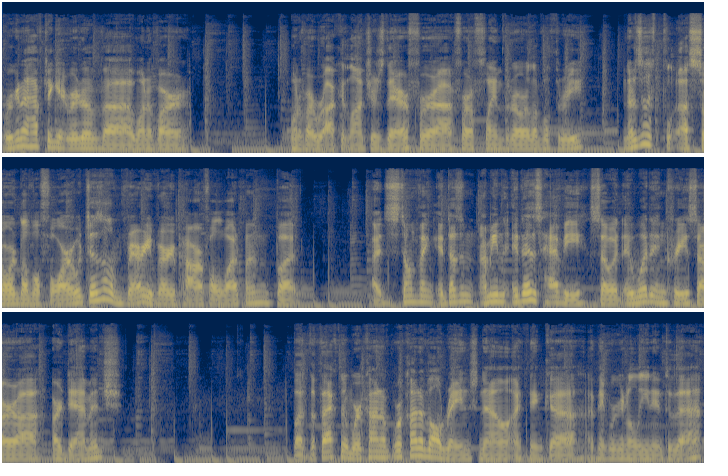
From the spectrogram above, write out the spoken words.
We're gonna have to get rid of uh, one of our one of our rocket launchers there for uh, for a flamethrower level three. And there's a, a sword level four, which is a very very powerful weapon, but I just don't think it doesn't. I mean, it is heavy, so it, it would increase our uh, our damage. But the fact that we're kind of we're kind of all ranged now, I think uh, I think we're gonna lean into that.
